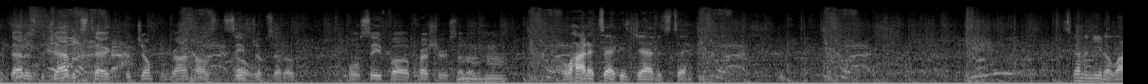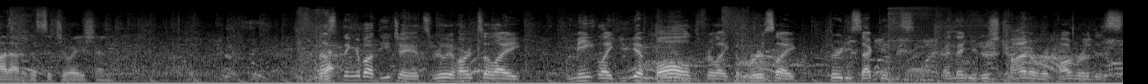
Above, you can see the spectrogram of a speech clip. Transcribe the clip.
And that is the Javits tech, the jumping roundhouse, the safe jump setup. Well, safe uh, pressure setup. A lot of tech is Javits tech. Going to need a lot out of this situation. And that's the thing about DJ. It's really hard to like meet like you get mauled for like the first like 30 seconds, and then you're just trying to recover this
